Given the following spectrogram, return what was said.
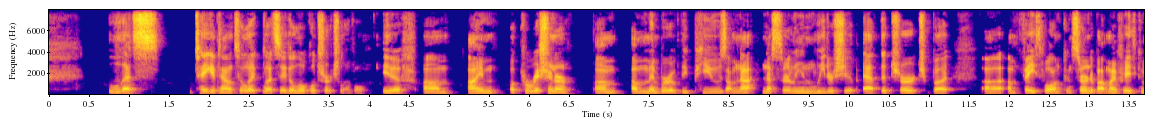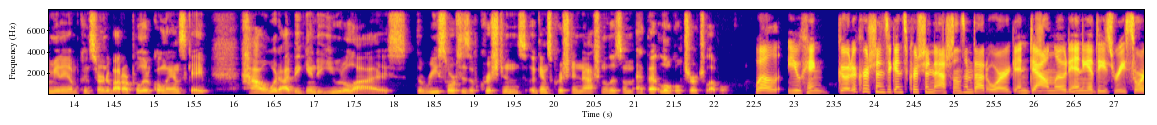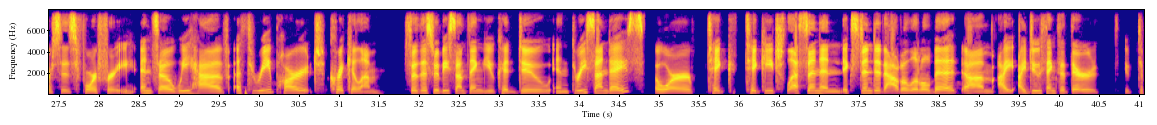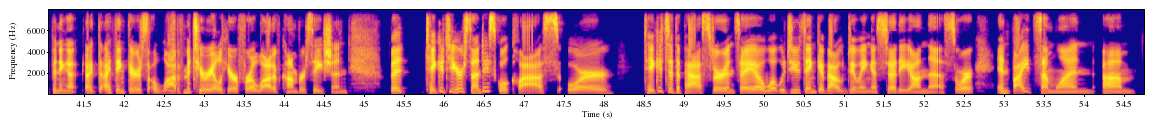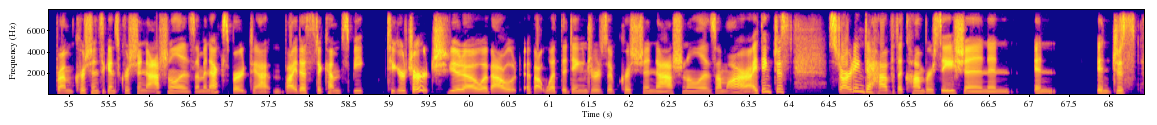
Let's take it down to like let's say the local church level. If um, I'm a parishioner, I'm a member of the pews. I'm not necessarily in leadership at the church, but uh, I'm faithful. I'm concerned about my faith community. I'm concerned about our political landscape. How would I begin to utilize the resources of Christians against Christian nationalism at that local church level? Well, you can go to christiansagainstchristiannationalism.org and download any of these resources for free. And so we have a three part curriculum so this would be something you could do in three Sundays, or take take each lesson and extend it out a little bit. Um, I I do think that there depending on, I, I think there's a lot of material here for a lot of conversation, but take it to your Sunday school class or take it to the pastor and say, Oh, what would you think about doing a study on this? Or invite someone um, from Christians Against Christian Nationalism, an expert, to invite us to come speak to your church you know about about what the dangers of christian nationalism are i think just starting to have the conversation and and and just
